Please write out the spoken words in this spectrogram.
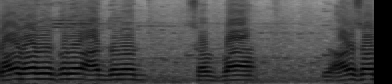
বড় ধরনের কোনো আন্দোলন সব বা আলোচন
